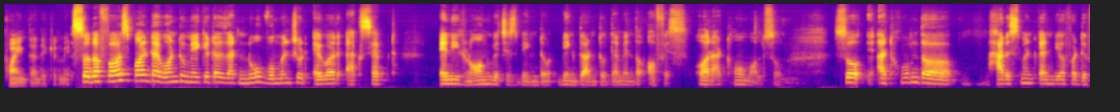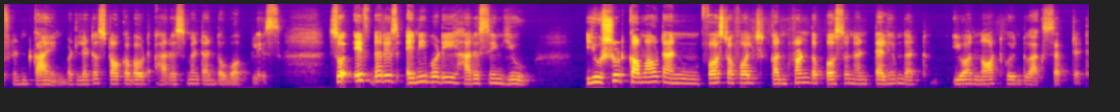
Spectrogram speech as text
point that they can make? So the first point I want to make it is that no woman should ever accept any wrong which is being being done to them in the office or at home also. So at home the harassment can be of a different kind, but let us talk about harassment at the workplace. So if there is anybody harassing you, you should come out and first of all confront the person and tell him that you are not going to accept it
